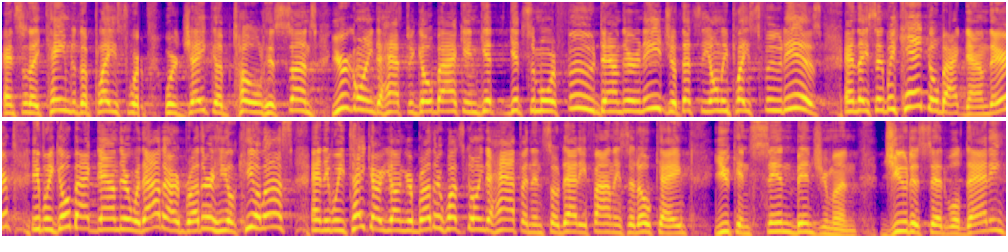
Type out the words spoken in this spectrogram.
And so they came to the place where, where Jacob told his sons, You're going to have to go back and get, get some more food down there in Egypt. That's the only place food is. And they said, We can't go back down there. If we go back down there without our brother, he'll kill us. And if we take our younger brother, what's going to happen? And so daddy finally said, Okay, you can send Benjamin. Judah said, Well, daddy,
